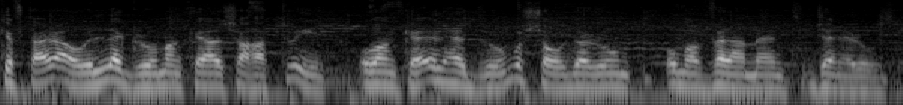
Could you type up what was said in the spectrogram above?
Kif taraw il-leg room anke għal xi ħadd twil u anke il-head room u x-shoulder room huma verament ġenerużi.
